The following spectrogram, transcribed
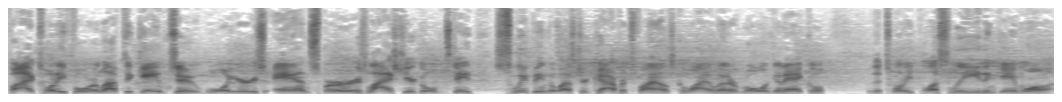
524 left in game two. Warriors and Spurs. Last year, Golden State sweeping the Western Conference Finals. Kawhi Leonard rolling an ankle with a 20 plus lead in game one.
